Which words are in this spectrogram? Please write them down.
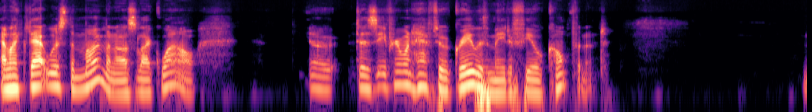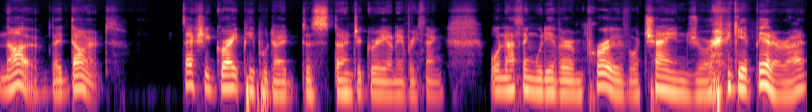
And like that was the moment I was like, wow, you know, does everyone have to agree with me to feel confident? No, they don't. It's actually great people don't just don't agree on everything, or nothing would ever improve or change or get better, right?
